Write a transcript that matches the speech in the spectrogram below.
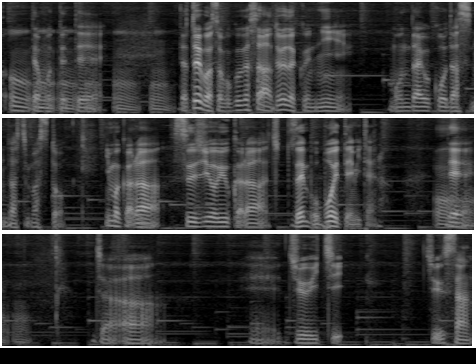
って思ってて。うんうんうん例えばさ僕がさ豊田君に問題をこう出す出しますと。今から数字を言うからちょっと全部覚えてみたいな。うんでうんうん。じゃあ、えー、11、13、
